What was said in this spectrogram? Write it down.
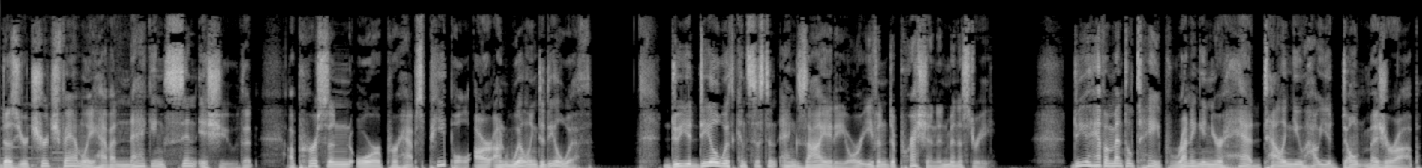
Does your church family have a nagging sin issue that a person or perhaps people are unwilling to deal with? Do you deal with consistent anxiety or even depression in ministry? Do you have a mental tape running in your head telling you how you don't measure up?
